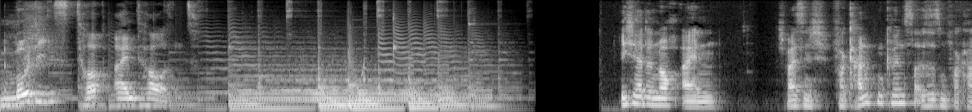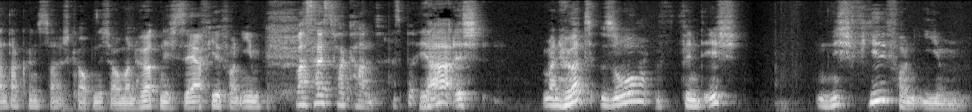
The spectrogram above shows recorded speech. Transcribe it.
Muddis Top 1000. Ich hätte noch einen, ich weiß nicht, verkannten Künstler. Ist es ein verkannter Künstler? Ich glaube nicht, aber man hört nicht sehr viel von ihm. Was heißt verkannt? Ja, ich, man hört so, finde ich, nicht viel von ihm.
